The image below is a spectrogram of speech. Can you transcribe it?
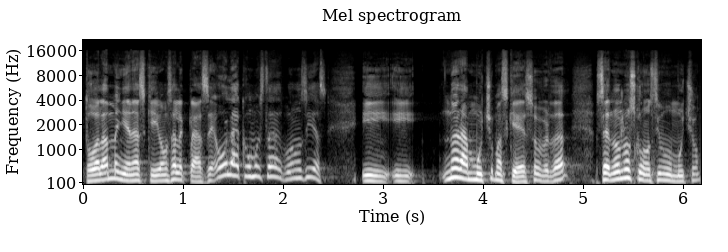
todas las mañanas que íbamos a la clase, hola, ¿cómo estás? Buenos días. Y, no era mucho más que eso, ¿verdad? O sea, no nos conocimos mucho.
